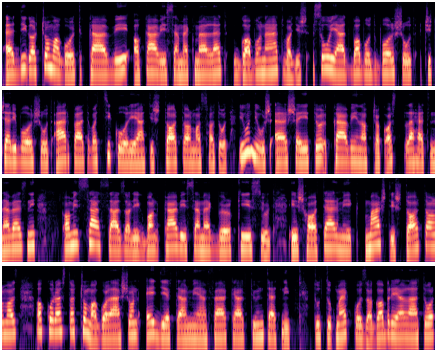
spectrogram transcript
Eddig a csomagolt kávé a kávészemek mellett gabonát, vagyis szóját, babot, borsót, csicseri borsót, árpát vagy cikóriát is tartalmazhatott. Június 1-től kávénak csak azt lehet nevezni, ami 100%-ban kávészemekből készült, és ha a termék mást is tartalmaz, akkor azt a csomagoláson egyértelműen fel kell tüntetni. Tudtuk meg Koza Gabriellától,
